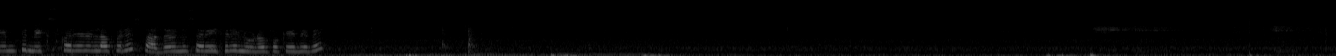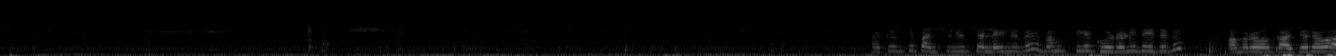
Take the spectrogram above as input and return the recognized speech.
केमती मिक्स कर स्वाद अनुसार ये लुण पकईने पांच मिनट चल एवं घोड़ी देदेव आमर गाजर आ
